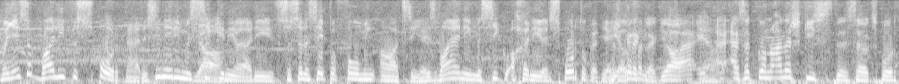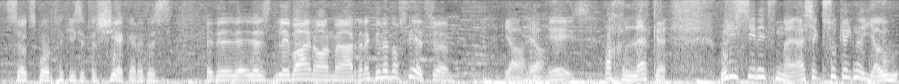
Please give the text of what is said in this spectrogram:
Maar jy's ook baie lief vir sport, né? Dis nie net die musiek Ja. en die, die soos hulle sê performing arts nie. Jy's baie in die musiek, ag nee, sport ook. Jy hou van. Ja, Ja. as ek kon anders kies, sou ek sport sou ek sport gekies het verseker. Dit is dit is lê baie na in my hart en ek doen dit nog steeds so. Ja, ja. Yes. Ag lekker. Hoorie sê net vir my, as ek so kyk na jou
